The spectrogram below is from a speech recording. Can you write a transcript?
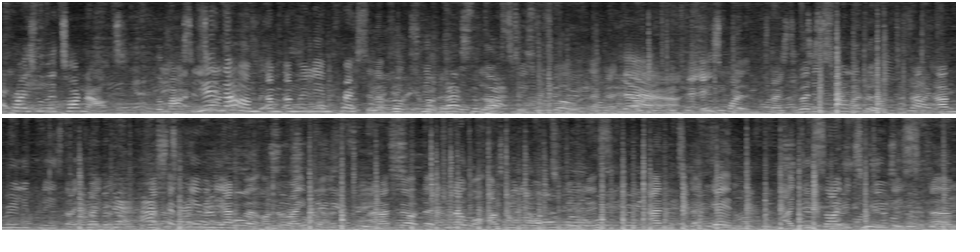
impressed with the turnout? The massive Yeah, no, turnout? I'm, I'm, I'm really impressed, and I think people walked last week as well. Yeah, it is which it was is really quite good. interesting But it's really good. And I'm really pleased I came along because I kept hearing the advert on the radio, and I felt that you know what, I really want to do this. And again, I decided to do this um,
